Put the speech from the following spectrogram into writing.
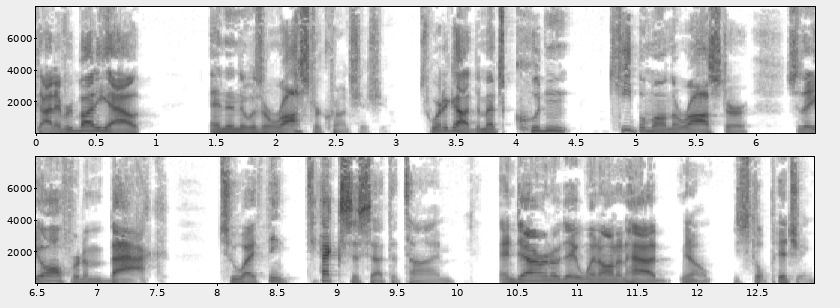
got everybody out, and then there was a roster crunch issue. Swear to God, the Mets couldn't keep him on the roster, so they offered him back to I think Texas at the time. And Darren O'Day went on and had, you know, he's still pitching,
